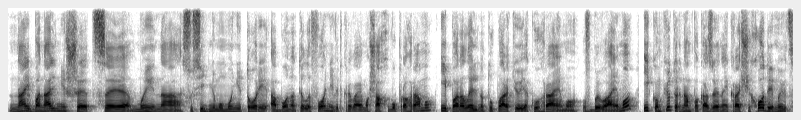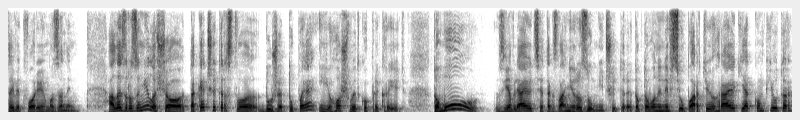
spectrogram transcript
Найбанальніше це ми на сусідньому моніторі або на телефоні відкриваємо шахову програму і паралельно ту партію, яку граємо, вбиваємо, і комп'ютер нам показує найкращі ходи, і ми це відтворюємо за ним. Але зрозуміло, що таке читерство дуже тупе і його швидко прикриють. Тому з'являються так звані розумні читери. Тобто вони не всю партію грають як комп'ютер,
